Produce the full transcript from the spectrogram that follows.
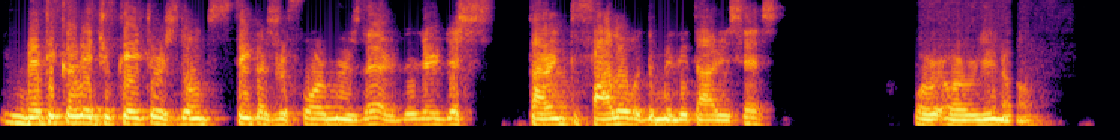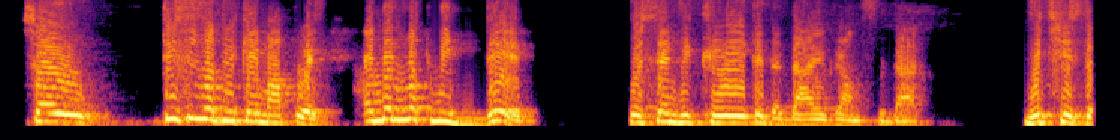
medical educators don't think as reformers there. They're just trying to follow what the military says. Or, or you know. So this is what we came up with. And then what we did was then we created a diagram for that, which is the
